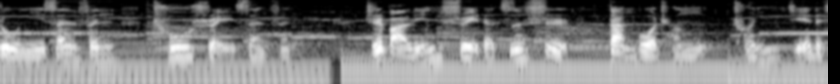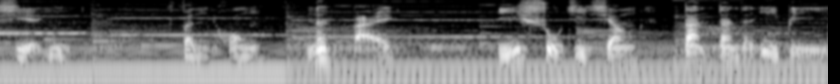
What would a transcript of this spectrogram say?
入泥三分，出水三分，只把临水的姿势淡泊成纯洁的写意，粉红，嫩白。一树寄香，淡淡的一笔，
